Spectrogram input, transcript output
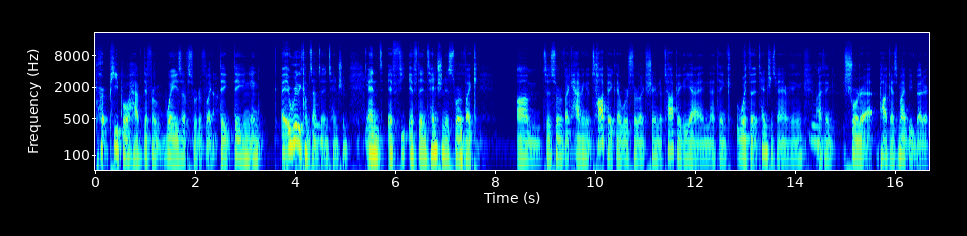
per, people have different ways of sort of like Yeah. dig, digging and it really comes down to intention. And if if the intention is sort of like um, to sort of like having a topic that we're sort of like sharing the topic, yeah. And I think with the attention span and everything, I think shorter uh, podcasts might be better.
